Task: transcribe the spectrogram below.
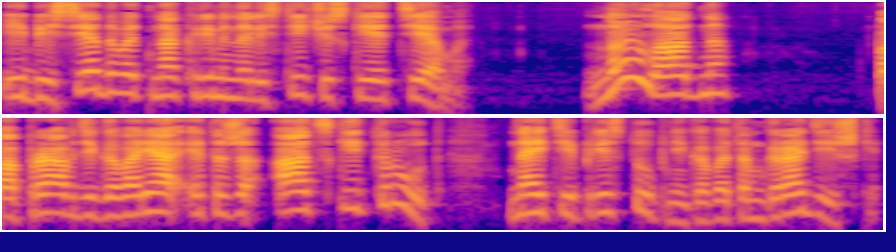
и беседовать на криминалистические темы. Ну и ладно. По правде говоря, это же адский труд — найти преступника в этом городишке.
